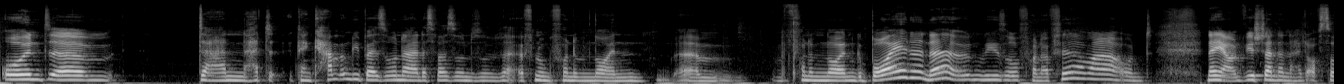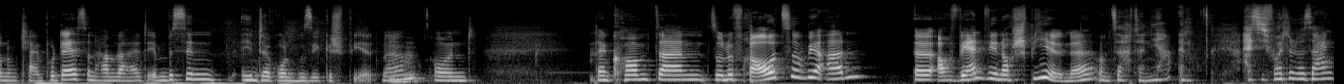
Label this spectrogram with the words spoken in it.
Und ähm, dann hat, dann kam irgendwie bei so einer, das war so, so eine Eröffnung von einem neuen ähm, von einem neuen Gebäude, ne, irgendwie so von einer Firma und naja, und wir standen dann halt auf so einem kleinen Podest und haben da halt eben ein bisschen Hintergrundmusik gespielt, ne, mhm. und dann kommt dann so eine Frau zu mir an, äh, auch während wir noch spielen, ne, und sagt dann, ja, ähm, also ich wollte nur sagen,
